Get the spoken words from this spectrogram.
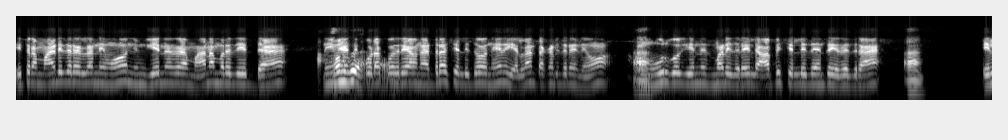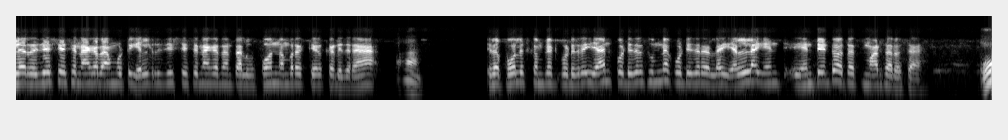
ಈ ತರ ಮಾಡಿದ್ರಲ್ಲ ನೀವು ನಿಮ್ಗೆ ಏನಾರ ಮಾನ ಮರ್ಯಾದೆ ಇದ್ದ? ನೀವ್ ನೀವು ಕೊಡಕ್ ಹೋದ್ರಿ? ಅವ್ನ ಅಡ್ರೆಸ್ ಎಲ್ಲಿದ್ದು ಅವ್ನೇನು ಎಲ್ಲ ತಕೊಂಡಿದ್ರೆ ನೀವು? ಅವ್ನ ಊರಿಗೆ ಹೋಗಿ ಏನಿದ್ ಮಾಡಿದ್ರೆ? ಇಲ್ಲಿ ಆಫೀಸ್ ಎಲ್ಲಿದೆ ಅಂತ ಹೇಳಿದ್ರ? ಹಾ. ಇಲ್ಲ ರಿಜಿಸ್ಟ್ರೇಷನ್ ಆಗದ ಅಂದ್ಬಿಟ್ಟು ಎಲ್ಲಿ ರಿಜಿಸ್ಟ್ರೇಷನ್ ಆಗದ ಅಂತ ಅಲ್ಲಿ ಫೋನ್ ನಂಬರ್ ಕೇಳ್ಕೊಂಡಿದ್ರ ಹಾಂ. ಇಲ್ಲ ಪೊಲೀಸ್ ಕಂಪ್ಲೇಂಟ್ ಕೊಟ್ಟಿದ್ರೆ? ಏನ್ ಕೊಟ್ಟಿದ್ರೆ? ಸುಮ್ನೆ ಕೊಟ್ಟಿದ್ರಲ್ಲ ಎಲ್ಲ ಎಂಟು ಎಂಟೆಂಟು ಹತ್ತು ಮಾಡ್ತಾರ ಸರ್. ಹ್ಞೂ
